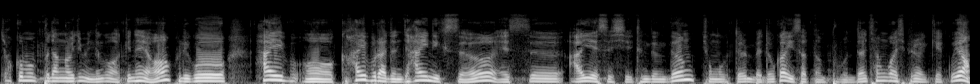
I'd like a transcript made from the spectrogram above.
조금은 부담감이 좀 있는 것 같긴 해요. 그리고 하이브, 어, 하이브라든지 하이닉스 S, ISC 등등등 종목들 매도가 있었던 부분들 참고하실 필요가 있겠고요.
